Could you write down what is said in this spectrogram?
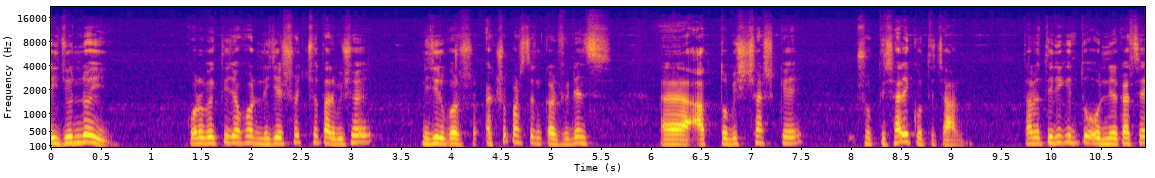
এই জন্যই, কোনো ব্যক্তি যখন নিজের স্বচ্ছতার বিষয়ে নিজের উপর একশো পার্সেন্ট কনফিডেন্স আত্মবিশ্বাসকে শক্তিশালী করতে চান, তাহলে তিনি কিন্তু অন্যের কাছে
